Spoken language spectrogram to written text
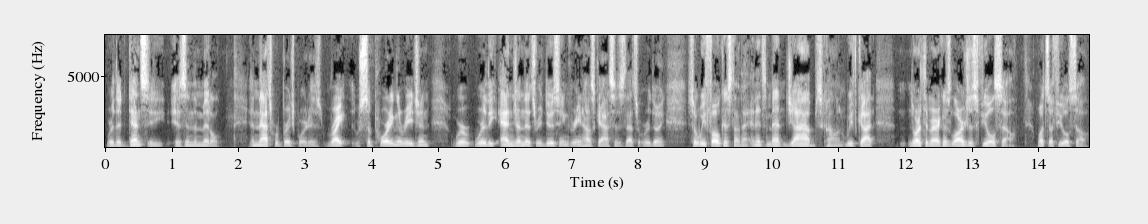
where the density is in the middle. And that's where Bridgeport is, right? We're supporting the region. We're, we're the engine that's reducing greenhouse gases. That's what we're doing. So we focused on that, and it's meant jobs, Colin. We've got North America's largest fuel cell. What's a fuel cell?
